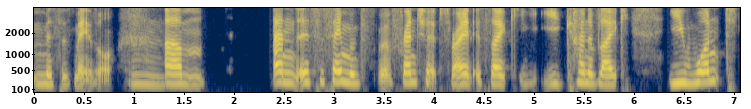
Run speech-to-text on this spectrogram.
Mrs. Maisel. Mhm. Um and it's the same with f- friendships, right? It's like y- you kind of like you want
